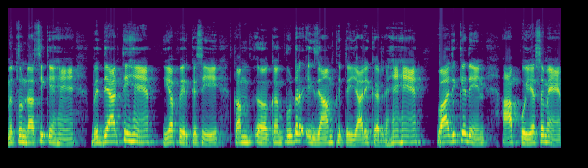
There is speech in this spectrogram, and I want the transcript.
मिथुन राशि के हैं, विद्यार्थी हैं या फिर किसी कम कंप्यूटर एग्ज़ाम की तैयारी कर रहे हैं आज के दिन आपको यह समय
